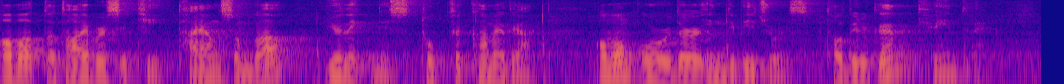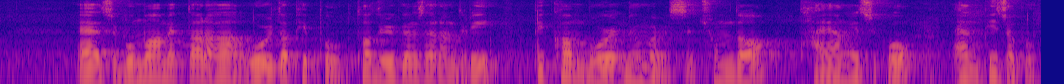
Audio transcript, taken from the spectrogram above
about the diversity 다양성과 uniqueness 독특함에 대한 among older individuals 더 늙은 개인들의 as 뭐뭐함에 따라 older people 더 늙은 사람들이 become more numerous 좀 더 다양해지고 and visible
